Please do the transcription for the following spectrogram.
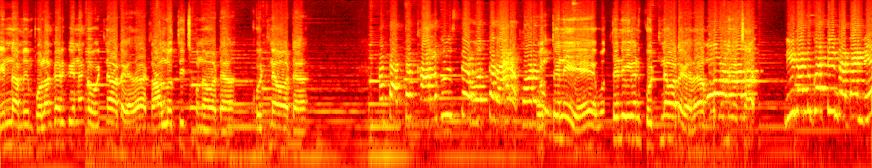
నిన్న మేము పొలం కాడికి పోయినాక కొట్టినావట కదా? కాళ్ళు ఒత్తించుకున్నావట కొట్టినావట? అంటే అత్త కాలు కూస్తే వస్తారా కానీ కొట్టినావట కదా? మొత్తం చా- నీ నన్ను కొట్టిండ్రా దాన్ని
